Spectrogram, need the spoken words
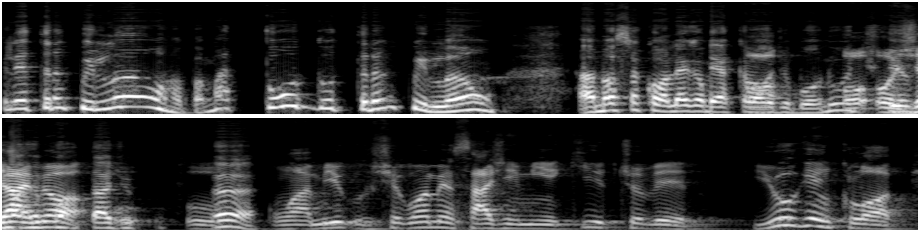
ele é tranquilão, rapaz, mas todo tranquilão. A nossa colega a Cláudia Bonucci fez Jaime, uma reportagem... Ó, o, é. Um amigo, chegou uma mensagem minha aqui, deixa eu ver. Jürgen Klopp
